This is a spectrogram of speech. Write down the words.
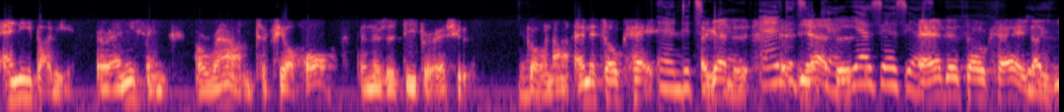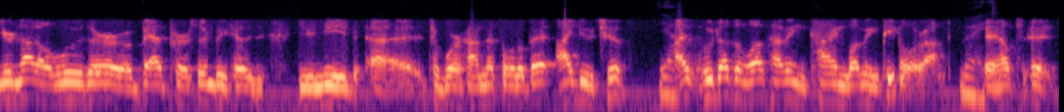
anybody or anything around to feel whole, then there's a deeper issue. Going on, and it's okay. And it's again, okay. and it's yes, okay. It's, yes, yes, yes. And it's okay. Yeah. Like you're not a loser or a bad person because you need uh, to work on this a little bit. I do too. Yeah. I, who doesn't love having kind, loving people around? Right. It helps. It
